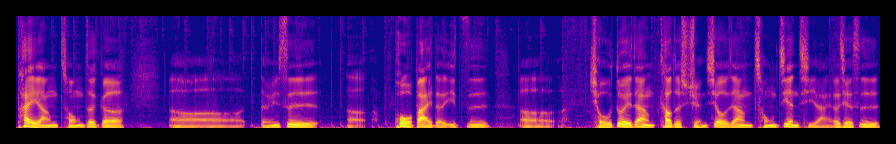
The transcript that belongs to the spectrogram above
太阳从这个呃等于是呃破败的一支呃球队，这样靠着选秀这样重建起来，而且是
